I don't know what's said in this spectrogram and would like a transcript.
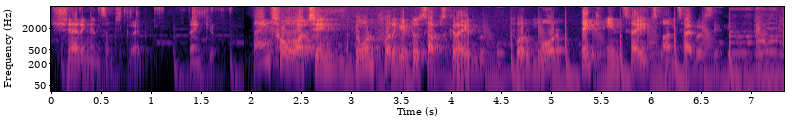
sharing and subscribing. Thank you. Thanks for watching. Don't forget to subscribe for more tech insights on cybersecurity.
